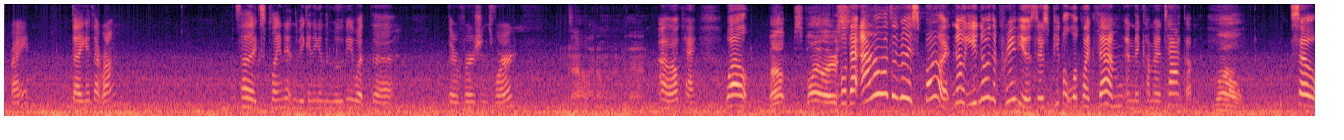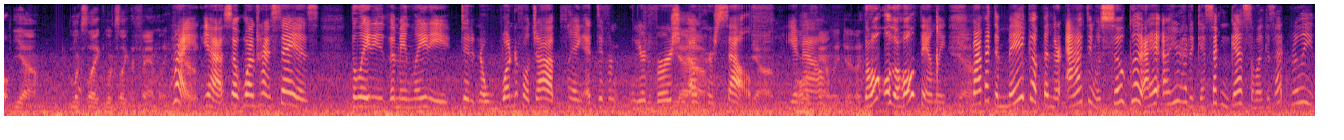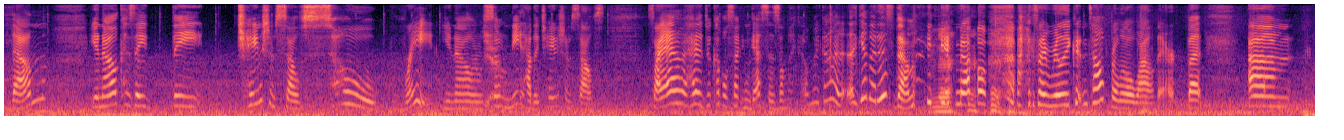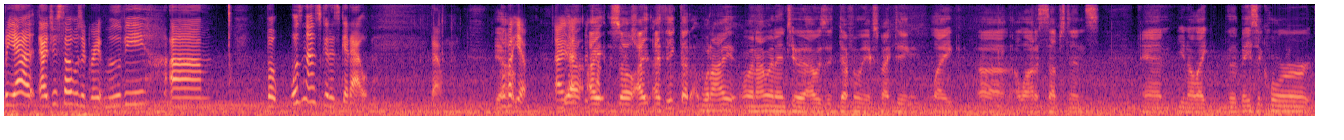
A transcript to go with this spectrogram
Right? Did I get that wrong? That's how they explained it in the beginning of the movie, what the their versions were. No, I don't remember that. Oh, okay. Well. Well, spoilers. well, that I don't know what to really spoil it. No, you know in the previews, there's people that look like them, and they come and attack them. well, So, yeah. Looks like looks like the family. right, yeah. So what I'm trying to say is, the lady, the main lady, did a wonderful job playing a different weird version Yeah. of herself. Yeah. You the know. whole family did. I The whole, oh, the whole family. Yeah. Matter of fact, the makeup and their acting was so good. I, I here had to guess, second guess. I'm like, is that really them? You know, because they they changed themselves so great. You know, and it was so neat how they changed themselves. So I had to do a couple second guesses. I'm like, oh my god, uh, yeah, that is them. you know, because I really couldn't tell for a little while there. But, um, but yeah, I just thought it was a great movie. Um, but wasn't as good as Get Out, though. Yeah. What about you? I, yeah, I so I. I think that when I when I went into it, I was definitely expecting like uh, a lot of substance, and you know like the basic horror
